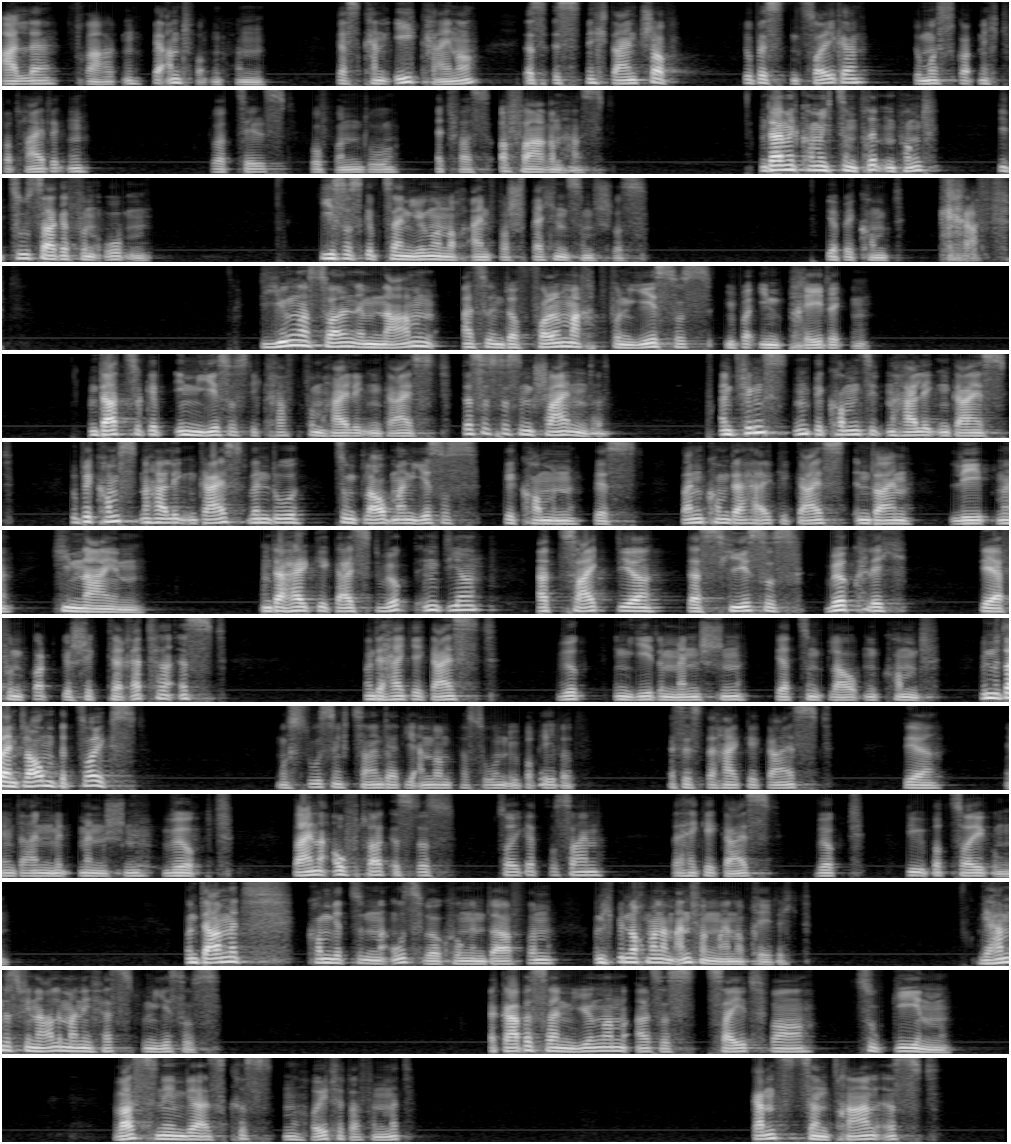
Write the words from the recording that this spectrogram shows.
alle Fragen beantworten können. Das kann eh keiner. Das ist nicht dein Job. Du bist ein Zeuge. Du musst Gott nicht verteidigen. Du erzählst, wovon du etwas erfahren hast. Und damit komme ich zum dritten Punkt, die Zusage von oben. Jesus gibt seinen Jüngern noch ein Versprechen zum Schluss. Ihr bekommt Kraft. Die Jünger sollen im Namen, also in der Vollmacht von Jesus, über ihn predigen. Und dazu gibt ihnen Jesus die Kraft vom Heiligen Geist. Das ist das Entscheidende. An Pfingsten bekommen sie den Heiligen Geist. Du bekommst den Heiligen Geist, wenn du zum Glauben an Jesus gekommen bist. Dann kommt der Heilige Geist in dein Leben hinein. Und der Heilige Geist wirkt in dir. Er zeigt dir, dass Jesus wirklich der von Gott geschickte Retter ist. Und der Heilige Geist wirkt in jedem Menschen, der zum Glauben kommt. Wenn du deinen Glauben bezeugst, musst du es nicht sein, der die anderen Personen überredet. Es ist der Heilige Geist, der in deinen Mitmenschen wirkt. Dein Auftrag ist es, Zeuge zu sein. Der Heilige Geist wirkt die Überzeugung. Und damit kommen wir zu den Auswirkungen davon. Und ich bin noch mal am Anfang meiner Predigt. Wir haben das finale Manifest von Jesus. Er gab es seinen Jüngern, als es Zeit war, zu gehen. Was nehmen wir als Christen heute davon mit? Ganz zentral ist,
